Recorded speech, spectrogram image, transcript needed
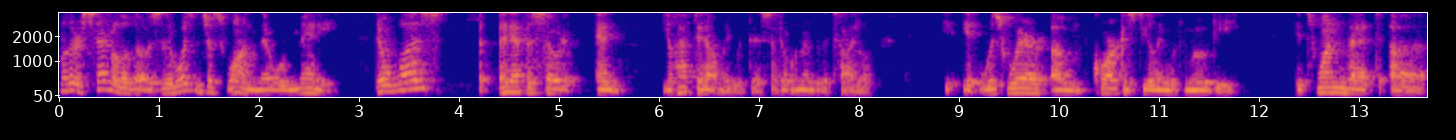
Well, there are several of those. There wasn't just one, there were many. There was an episode, and you'll have to help me with this. I don't remember the title. It, was where um, Quark is dealing with Moogie. It's one that uh,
